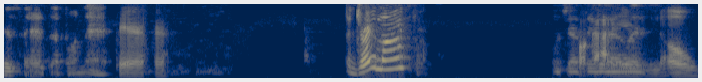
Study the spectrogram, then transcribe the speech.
Just a heads up on that. Fair. Draymond. What y'all Fuck think of out of here. No.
